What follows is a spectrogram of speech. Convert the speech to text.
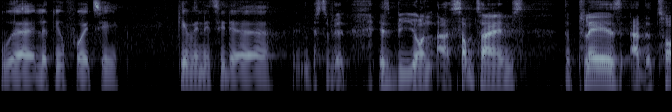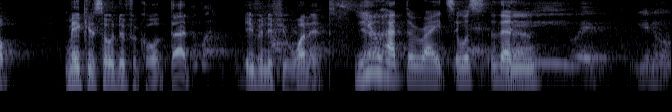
We're looking forward to giving it to the. rest of it. it is beyond us. Sometimes the players at the top make it so difficult that even if you want it, You yeah, had the rights. It was then. We were, you know,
